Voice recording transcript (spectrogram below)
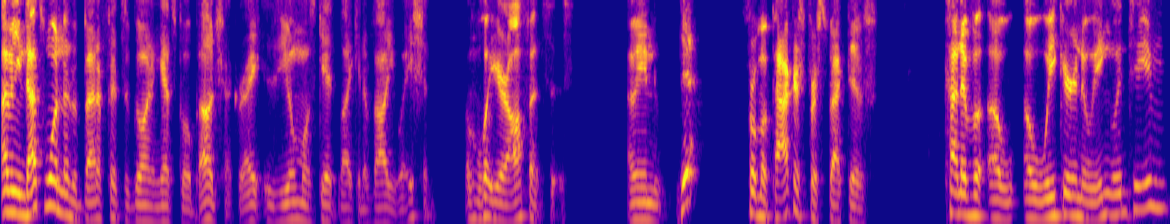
I mean, that's one of the benefits of going against Bill Belichick, right? Is you almost get like an evaluation of what your offense is. I mean, yeah, from a Packers perspective, kind of a, a weaker New England team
